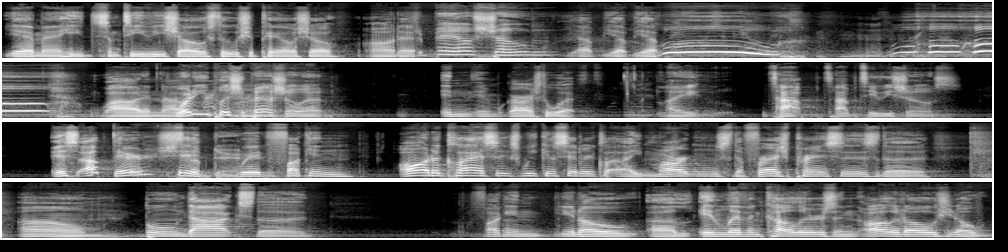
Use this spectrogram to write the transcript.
Yeah, man. He some TV shows too, Chappelle show, all that. Chappelle Show. Yep, yep, yep. Woo. Woo-hoo-hoo. Wild and out. Where do you put Chappelle Show at? in in regards to what? Like top top TV shows. It's up there. Shit. up there. With fucking all the classics we consider cla- like Martin's, the Fresh Princes, the um Boondocks, the fucking, you know, uh In Living Colors and all of those, you know,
